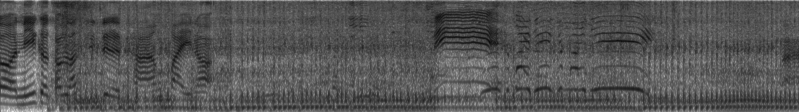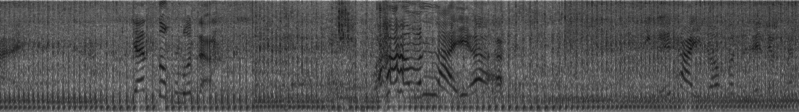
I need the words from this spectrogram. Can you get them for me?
ตอนนี้ก็กำลังจะเดินทางไปเนาะดีไปดีจะไปดีไปยันตกรถอะว้ามันไหลอะจริงไอ้ไทยเนาะมันไอ้เรื่องนั้น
